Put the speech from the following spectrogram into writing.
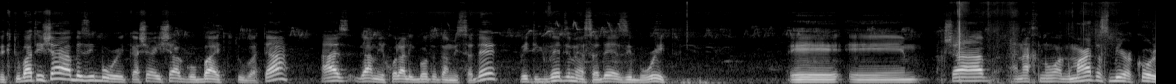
וכתובת אישה בזיבורית, כאשר האישה גובה את כתובתה, אז גם היא יכולה לגבות אותה משדה, והיא תגבה את זה מהשדה הזיבורית. אה, אה, עכשיו, אנחנו, הגמרא תסביר הכל,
